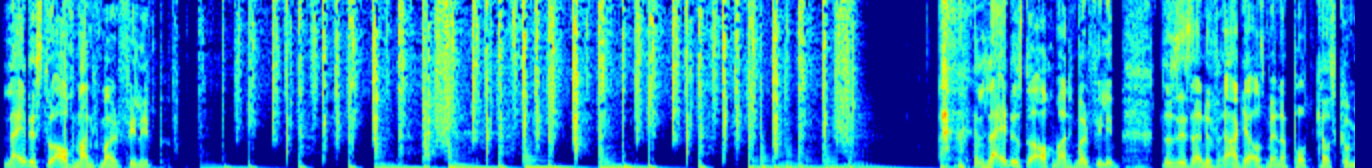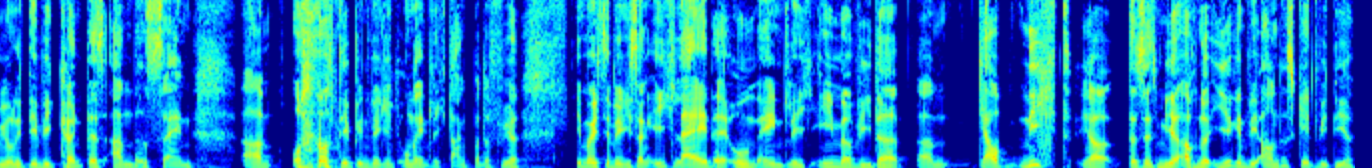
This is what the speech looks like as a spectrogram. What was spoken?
Leidest du auch manchmal, Philipp? Leidest du auch manchmal, Philipp? Das ist eine Frage aus meiner Podcast-Community. Wie könnte es anders sein? Ähm, und ich bin wirklich unendlich dankbar dafür. Ich möchte wirklich sagen, ich leide unendlich immer wieder. Ähm, glaub nicht, ja, dass es mir auch nur irgendwie anders geht wie dir.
